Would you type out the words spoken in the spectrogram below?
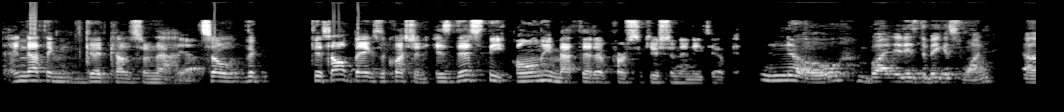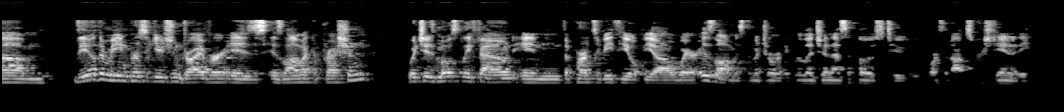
And nothing good comes from that. Yeah. So the this all begs the question is this the only method of persecution in Ethiopia? No, but it is the biggest one. Um, the other main persecution driver is Islamic oppression, which is mostly found in the parts of Ethiopia where Islam is the majority religion as opposed to Orthodox Christianity.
